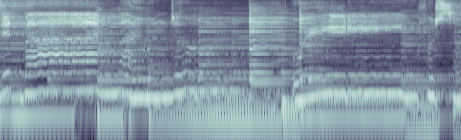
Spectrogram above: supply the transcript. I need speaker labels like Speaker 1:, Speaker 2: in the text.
Speaker 1: sit by my window waiting for some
